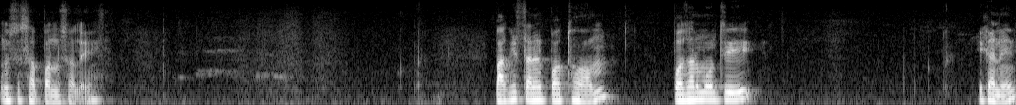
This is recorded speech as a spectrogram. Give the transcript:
উনিশশো ছাপ্পান্ন সালে। পাকিস্তানের প্রথম প্রধানমন্ত্রী এখানে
